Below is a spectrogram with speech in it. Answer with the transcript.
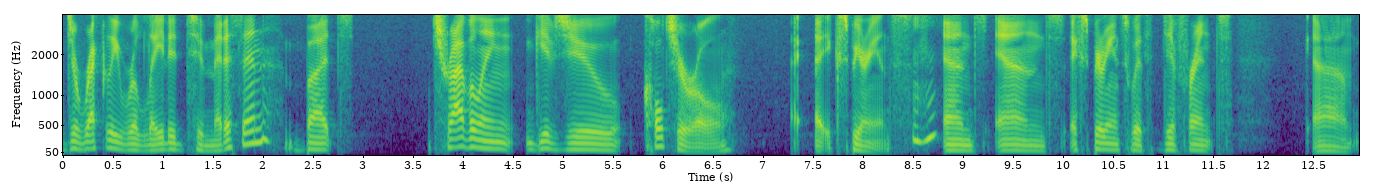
directly related to medicine, but traveling gives you cultural experience mm-hmm. and and experience with different um,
